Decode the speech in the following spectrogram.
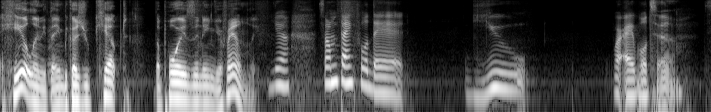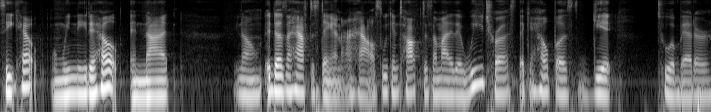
heal anything because you kept the poison in your family. Yeah. So I'm thankful that you were able to seek help when we needed help and not, you know, it doesn't have to stay in our house. We can talk to somebody that we trust that can help us get to a better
